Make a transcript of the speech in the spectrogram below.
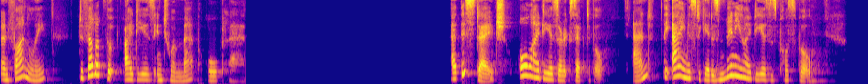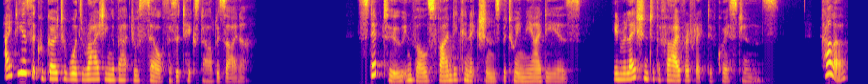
And finally, develop the ideas into a map or plan. At this stage, all ideas are acceptable, and the aim is to get as many ideas as possible. Ideas that could go towards writing about yourself as a textile designer. Step two involves finding connections between the ideas in relation to the five reflective questions. Colour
